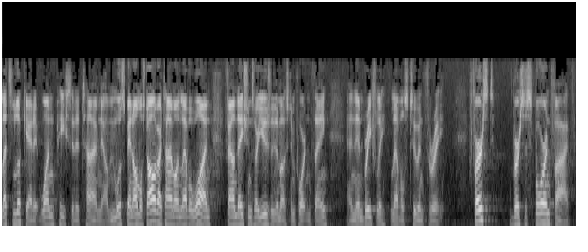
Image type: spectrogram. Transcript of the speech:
Let's look at it one piece at a time now. We'll spend almost all of our time on level one. Foundations are usually the most important thing and then briefly levels 2 and 3. First, verses 4 and 5.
